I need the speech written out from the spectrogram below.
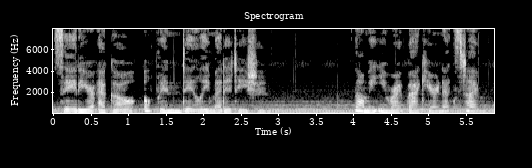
say to your echo, Open Daily Meditation. I'll meet you right back here next time.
